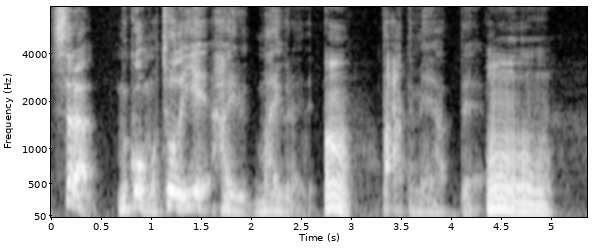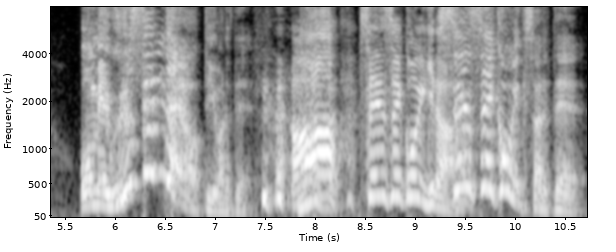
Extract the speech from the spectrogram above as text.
そしたら向こうもちょうど家入る前ぐらいで。うん。バーって目合って。うんうんうん。「おめえうるせえんだよ!」って言われて。ああ先制攻撃だ。先制攻撃されて。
